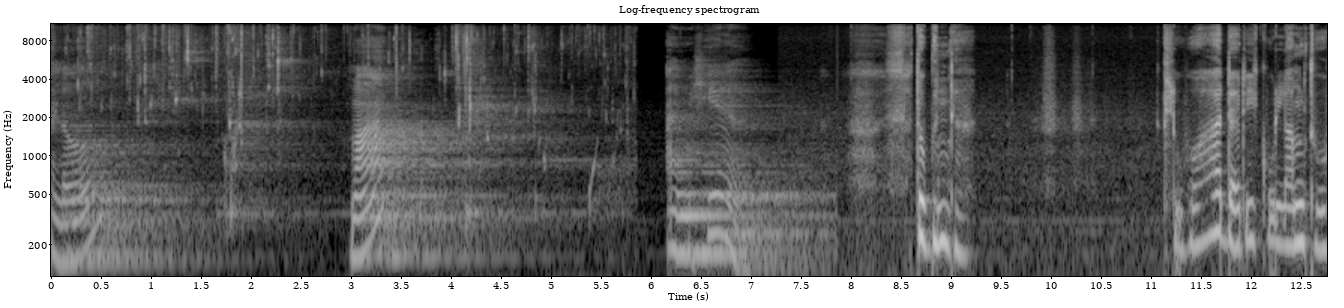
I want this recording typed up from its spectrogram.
Hello? Ma? I'm here. Satu benda. Keluar dari kolam tu.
